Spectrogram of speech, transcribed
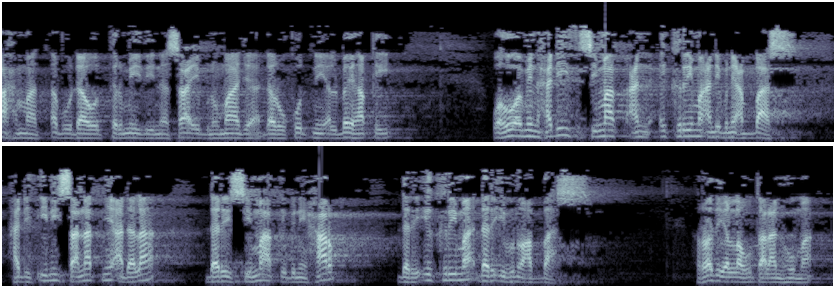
Ahmad, Abu Daud, Tirmidzi, Nasai, Ibnu Majah, Daruqutni, Al-Baihaqi. Wa huwa min hadis Simak an Ikrimah an Ibnu Abbas. Hadis ini sanatnya adalah dari Simak Ibnu Harb, dari Ikrimah dari Ibnu Abbas. Radhiyallahu ta'ala anhuma.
